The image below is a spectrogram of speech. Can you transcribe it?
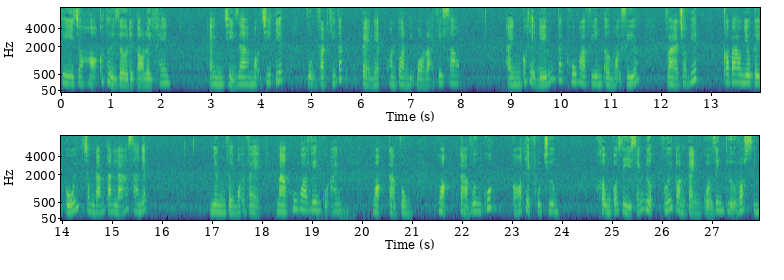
khi cho họ có thời giờ để tỏ lời khen. Anh chỉ ra mọi chi tiết, Vụn vặt khiến các vẻ đẹp hoàn toàn bị bỏ lại phía sau. Anh có thể đếm các khu hoa viên ở mọi phía Và cho biết có bao nhiêu cây cối trong đám tan lá xa nhất. Nhưng về mọi vẻ mà khu hoa viên của anh, Hoặc cả vùng, Hoặc cả vương quốc có thể phô trương. Không có gì sánh được với toàn cảnh của dinh thự Rossing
